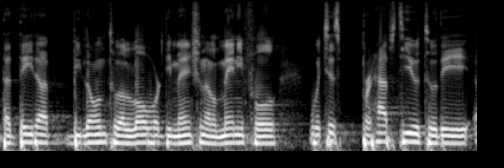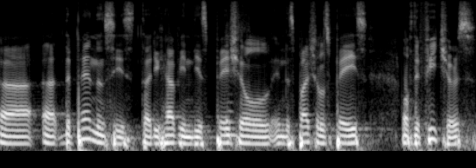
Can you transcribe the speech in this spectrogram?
that data belong to a lower dimensional manifold, which is perhaps due to the uh, uh, dependencies that you have in the spatial in the spatial space of the features.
